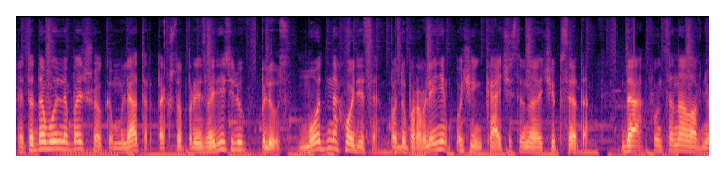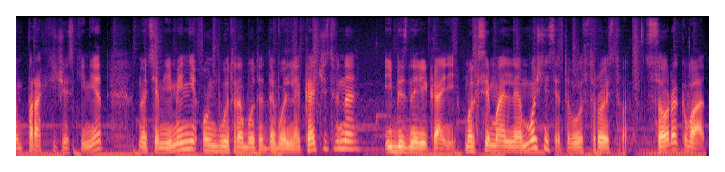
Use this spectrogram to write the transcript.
Это довольно большой аккумулятор, так что производителю плюс. Мод находится под управлением очень качественного чипсета. Да, функционала в нем практически нет, но тем не менее он будет работать довольно качественно и без нареканий. Максимальная мощность этого устройства 40 Вт.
